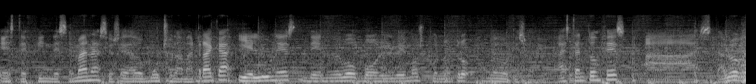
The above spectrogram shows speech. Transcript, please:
este fin de semana, si os he dado mucho la matraca y el lunes de nuevo volvemos con otro nuevo episodio. Hasta entonces, hasta luego.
